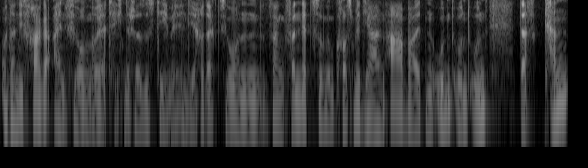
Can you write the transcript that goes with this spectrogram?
Und dann die Frage Einführung neuer technischer Systeme in die Redaktion, sozusagen Vernetzung im crossmedialen Arbeiten und, und, und. Das kann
